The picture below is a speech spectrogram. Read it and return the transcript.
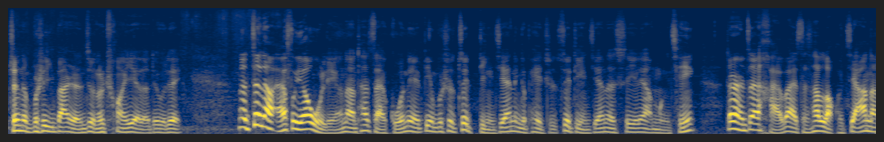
真的不是一般人就能创业的，对不对？那这辆 F150 呢？它在国内并不是最顶尖那个配置，最顶尖的是一辆猛禽。但是在海外，在它老家呢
